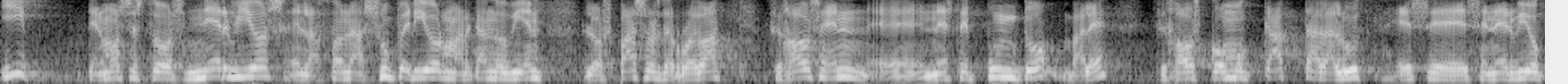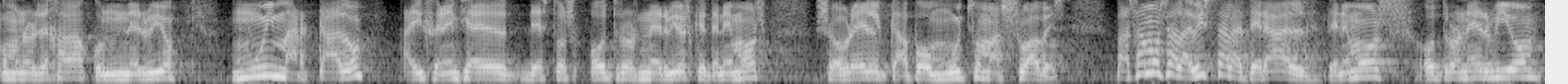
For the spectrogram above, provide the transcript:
y tenemos estos nervios en la zona superior marcando bien los pasos de rueda. Fijaos en, este punto, ¿vale? Fijaos cómo capta la luz ese, nervio, cómo nos deja con un nervio muy marcado, a diferencia de, estos otros nervios que tenemos sobre el capó, mucho más suaves. Pasamos a la vista lateral. Tenemos otro nervio,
